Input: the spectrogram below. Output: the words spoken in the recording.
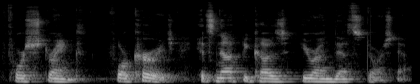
for strength, for courage. It's not because you're on death's doorstep.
